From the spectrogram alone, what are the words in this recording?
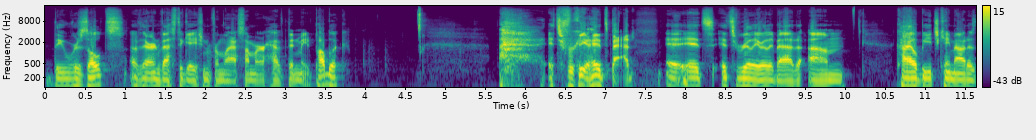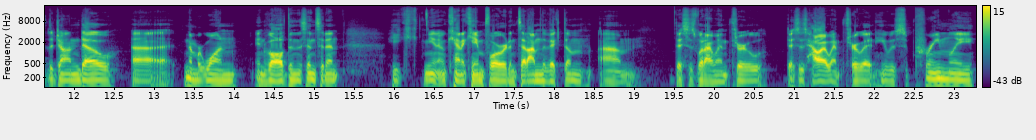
the results of their investigation from last summer have been made public. It's really it's bad. It's it's really really bad. Um, Kyle Beach came out as the John Doe uh, number one involved in this incident. He you know kind of came forward and said, "I'm the victim. Um, this is what I went through. This is how I went through it." He was supremely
